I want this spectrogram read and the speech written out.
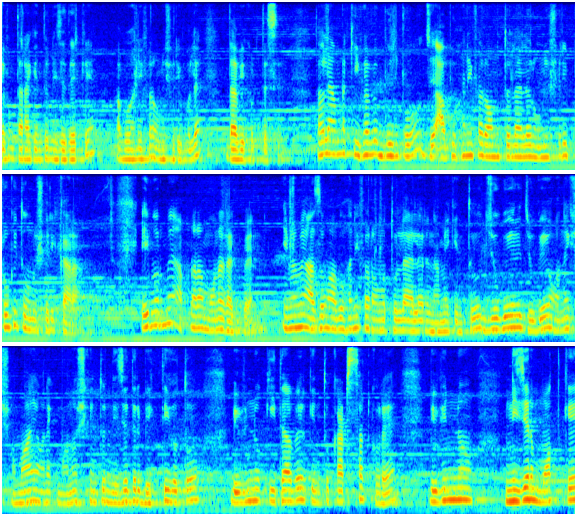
এবং তারা কিন্তু নিজেদেরকে আবু হানিফার অনুসারী বলে দাবি করতেছে। তাহলে আমরা কীভাবে বুঝব যে আবু হানিফা রহমতুল্লাহ অনুসারী, প্রকৃত অনুসারী কারা? এই মর্মে আপনারা মনে রাখবেন, ইমামে আজম আবু হানিফা রহমতুল্লাহ আলের নামে কিন্তু যুগের যুগে অনেক সময় অনেক মানুষ কিন্তু নিজেদের ব্যক্তিগত বিভিন্ন কিতাবের কিন্তু কাটসাট করে, বিভিন্ন নিজের মতকে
